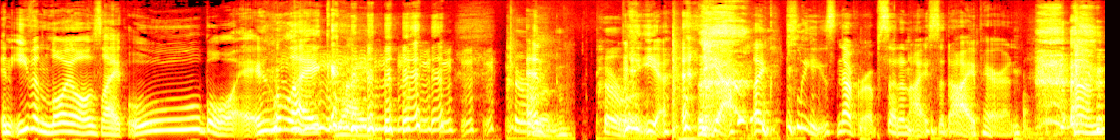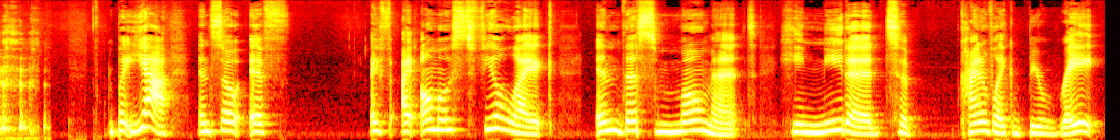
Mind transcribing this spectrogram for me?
And even Loial is like, oh boy. like Right. Perrin. Perrin. yeah. yeah. Like, please never upset an Aes Sedai, Perrin. Um but yeah, and so if if I almost feel like in this moment he needed to kind of like berate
